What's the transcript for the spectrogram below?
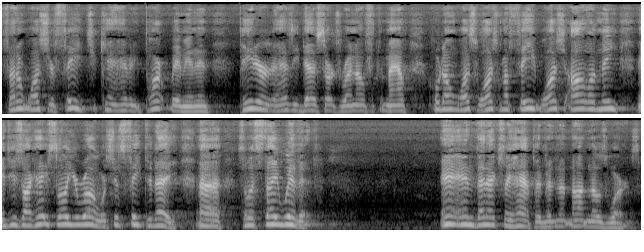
if I don't wash your feet, you can't have any part with me. And then Peter, as he does, starts running off at the mouth. Oh, don't wash, wash my feet, wash all of me. And Jesus like, hey, slow your roll. It's just feet today. Uh, so let's stay with it. And, and that actually happened, but not, not in those words.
